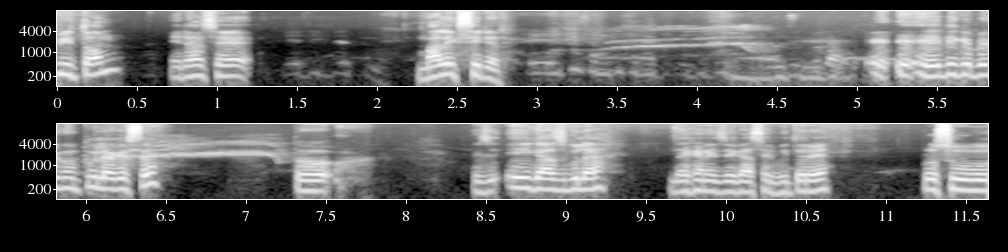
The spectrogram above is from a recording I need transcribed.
প্রীতম, এটা হচ্ছে মালিক সিটের এইদিকে বেগুন তুলে গেছে। তো এই যে এই গাছগুলা, দেখেন এই যে গাছের ভিতরে প্রচুর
